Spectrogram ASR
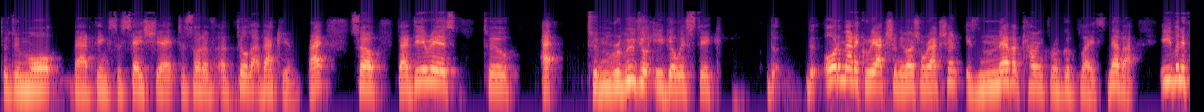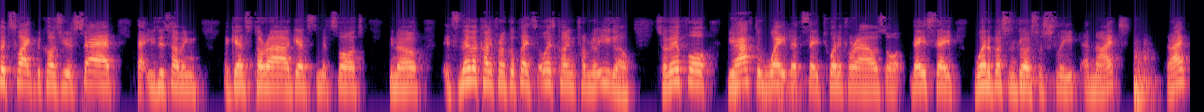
to do more bad things, to satiate, to sort of uh, fill that vacuum, right? So the idea is to uh, to remove your egoistic the automatic reaction, the emotional reaction is never coming from a good place. Never. Even if it's like because you're sad that you did something against Torah, against the mitzvot, you know, it's never coming from a good place. It's always coming from your ego. So therefore, you have to wait, let's say 24 hours, or they say when a person goes to sleep at night, right?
